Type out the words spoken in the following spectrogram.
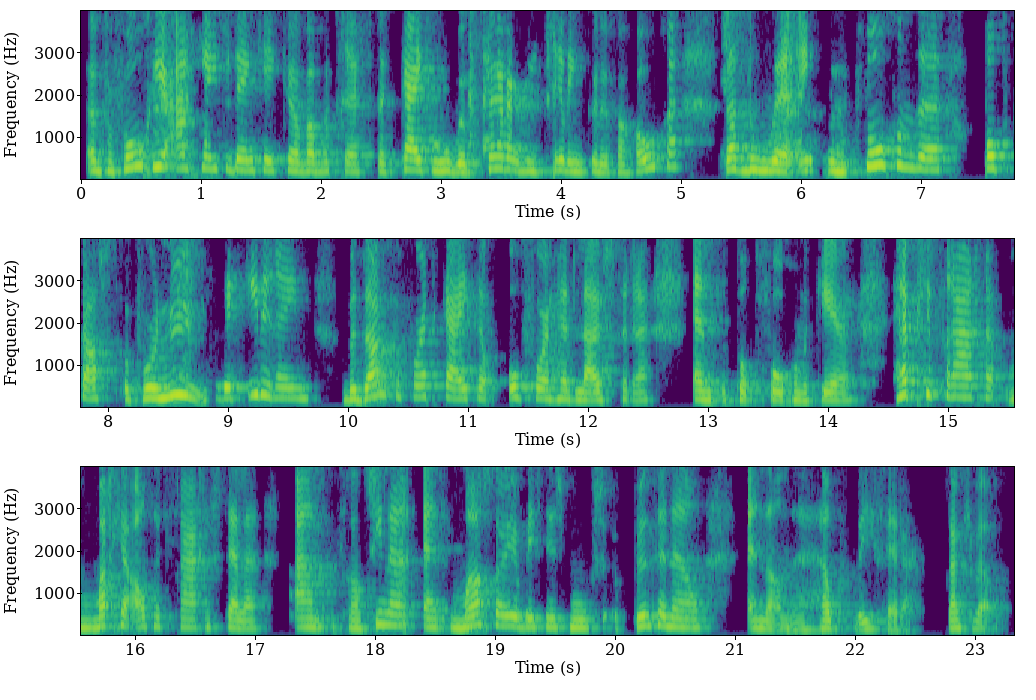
een vervolg hier aangeven, denk ik, wat betreft kijken hoe we verder die trilling kunnen verhogen. Dat doen we in een volgende podcast. Voor nu wil ik iedereen bedanken voor het kijken of voor het luisteren. En tot de volgende keer. Heb je vragen, mag je altijd vragen stellen aan francina at masteryourbusinessmoves.nl en dan helpen we je verder. Dankjewel.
